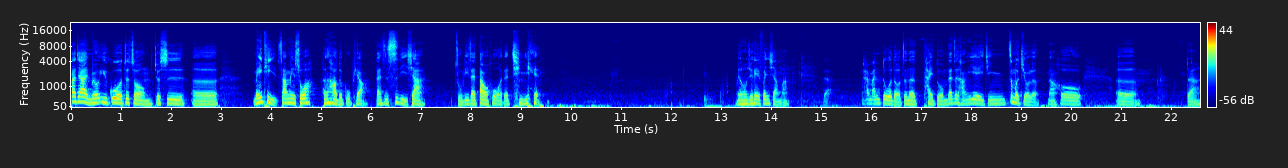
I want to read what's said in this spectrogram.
大家有没有遇过这种，就是呃，媒体上面说很好的股票，但是私底下主力在到货的经验？有同学可以分享吗？对啊，还蛮多的哦，真的太多。我们在这个行业已经这么久了，然后呃，对啊，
